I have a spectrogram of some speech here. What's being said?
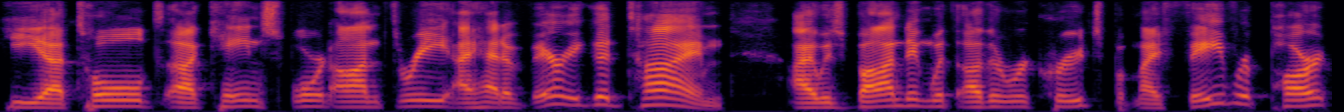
He uh, told uh, CaneSport on three, I had a very good time. I was bonding with other recruits, but my favorite part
